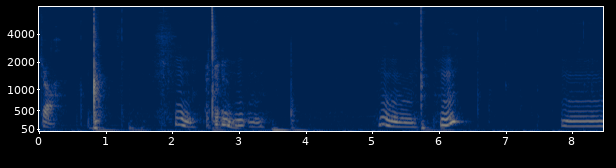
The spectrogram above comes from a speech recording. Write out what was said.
Draw. Hmm. Hmm. Hmm. Hmm. Hmm.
